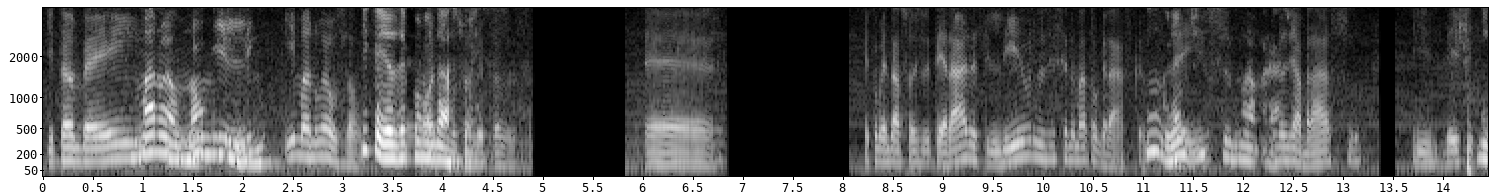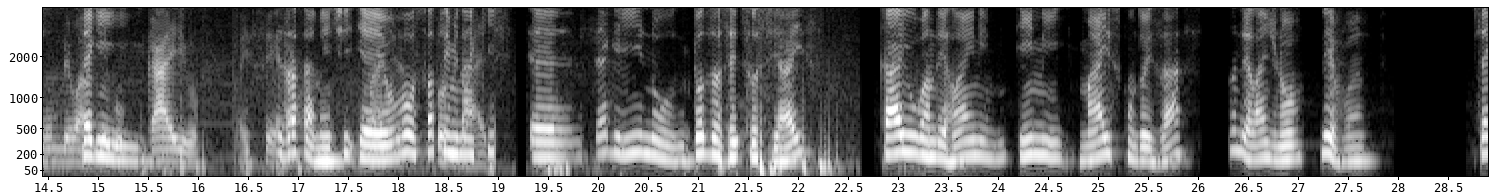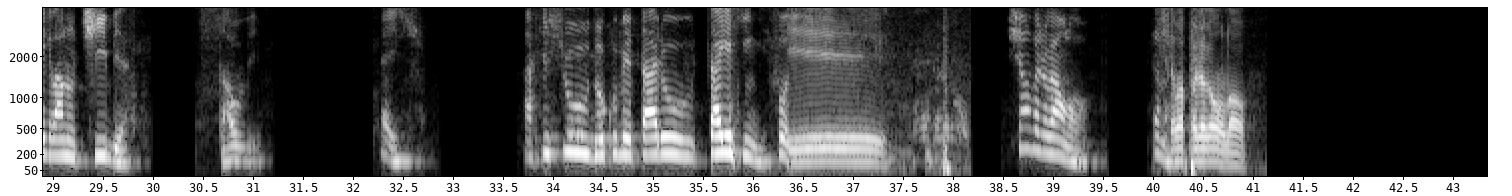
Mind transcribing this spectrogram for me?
e também Manuelzão Minilim e Manuelzão. Fica aí as também recomendações. É, Recomendações literárias de livros e cinematográficas. Um É grandíssimo Um abraço. grande abraço. E deixo com o meu segue amigo Caio para encerrar. Exatamente. É, eu vou só terminar aqui. É, me segue aí no, em todas as redes sociais. Caio Underline M mais com dois As. Underline de novo. Levando. Segue lá no Tibia. Salve. É isso. Assiste o documentário Tiger King. Foda-se. E Chama pra jogar um LOL. Também. chama pra jogar um LOL.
